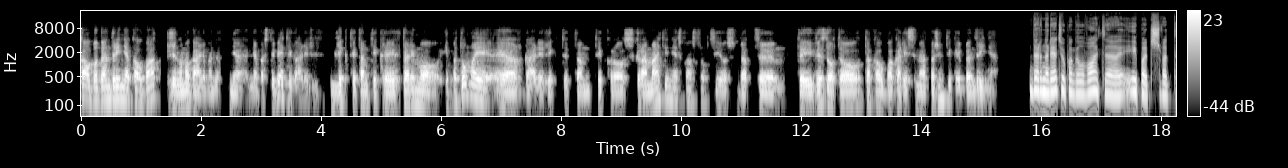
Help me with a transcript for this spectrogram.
kalba bendrinė kalba, žinoma, galima net ne, nepastebėti, gali likti tam tikrai tarimo ypatumai ir gali likti tam tikros gramatinės konstrukcijos, bet e, tai vis dėlto tą kalbą galėsime atpažinti kaip bendrinę. Dar norėčiau pagalvoti, ypač vat,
